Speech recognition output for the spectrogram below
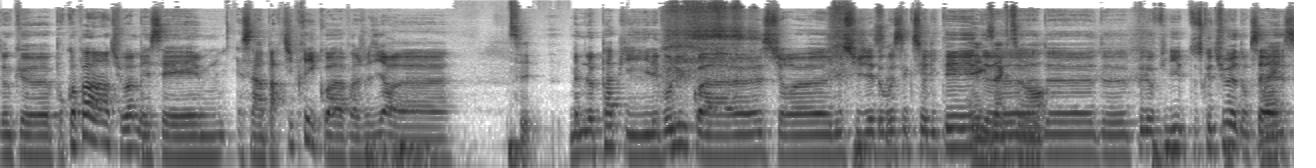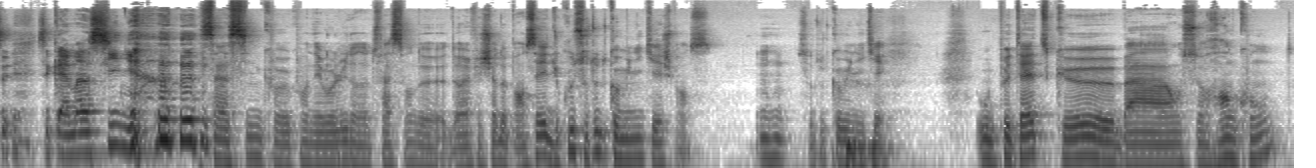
Donc, euh, pourquoi pas, hein, tu vois, mais c'est c'est un parti pris, quoi. Enfin, je veux dire. C'est- même le pape, il, il évolue quoi euh, sur euh, les sujets d'homosexualité, de, de, de pédophilie, tout ce que tu veux. Donc Ouais. c'est quand même un signe. C'est un signe qu'on évolue dans notre façon de, de réfléchir, de penser, et du coup, surtout de communiquer, je pense. Mhm. surtout de communiquer. Ou peut-être que bah on se rend compte.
